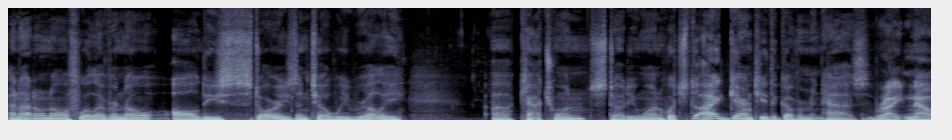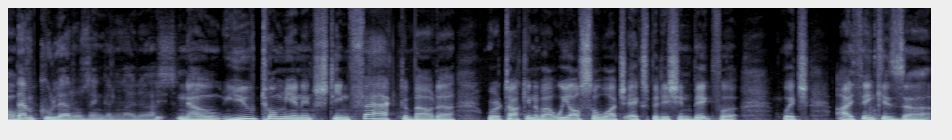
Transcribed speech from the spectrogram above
And I don't know if we'll ever know all these stories until we really uh, catch one, study one, which I guarantee the government has. Right now, them culeros ain't gonna lie to us. Now, you told me an interesting fact about. Uh, we're talking about. We also watch Expedition Bigfoot, which I think is uh,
